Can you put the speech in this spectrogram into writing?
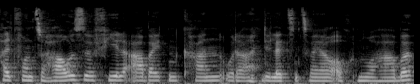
halt von zu Hause viel arbeiten kann oder die letzten zwei Jahre auch nur habe,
